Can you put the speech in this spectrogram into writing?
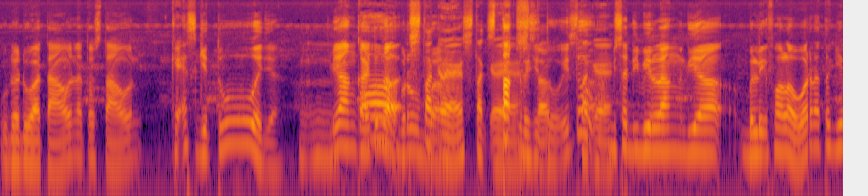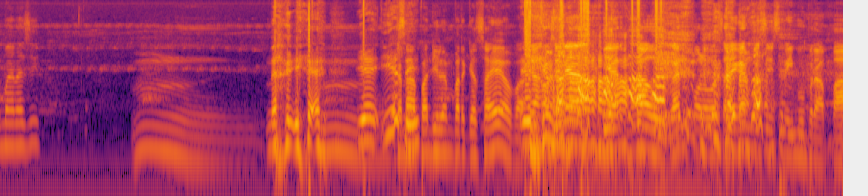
udah dua tahun atau setahun kayak segitu aja. Mm-mm. Dia angka itu nggak Oh, berubah. stuck ya stuck, ya. Stuck di situ. Stuck, Itu stuck ya. bisa dibilang dia beli follower atau gimana sih? Hmm. Nah iya Hmm, iya iya sih Kenapa dilempar ke saya, Pak? Enggak, maksudnya biar tahu kan follower saya kan masih seribu berapa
